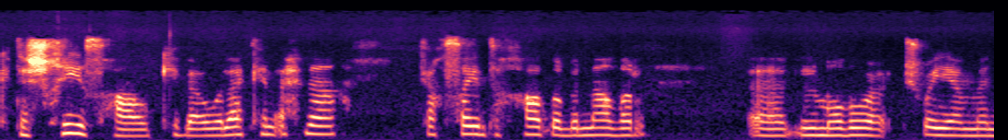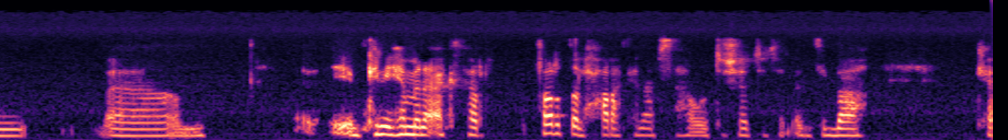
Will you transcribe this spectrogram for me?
كتشخيصها وكذا ولكن إحنا كأخصائيين تخاطب الناظر آه، للموضوع شوية من يمكن يهمنا أكثر فرط الحركة نفسها وتشتت الانتباه ك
